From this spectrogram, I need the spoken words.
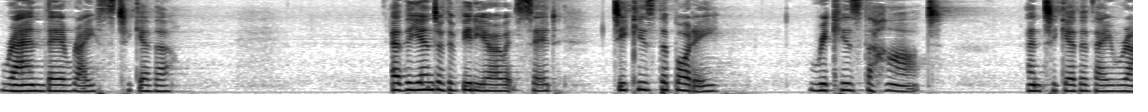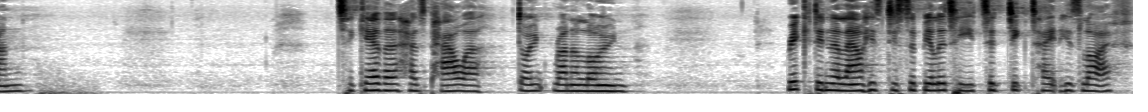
ran their race together. At the end of the video, it said, Dick is the body, Rick is the heart, and together they run. Together has power. Don't run alone. Rick didn't allow his disability to dictate his life.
